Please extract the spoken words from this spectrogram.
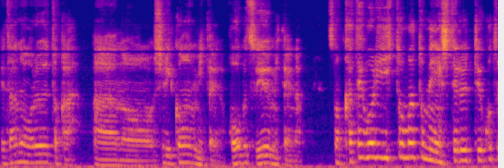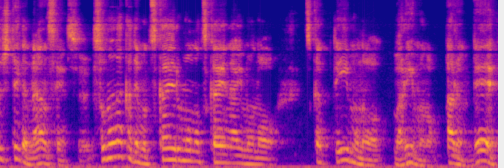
エタノールとか、あの、シリコンみたいな、鉱物油みたいな、そのカテゴリーひとまとめにしてるっていうこと自体がナンセンス。その中でも使えるもの、使えないもの、使っていいもの、悪いものあるんで、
